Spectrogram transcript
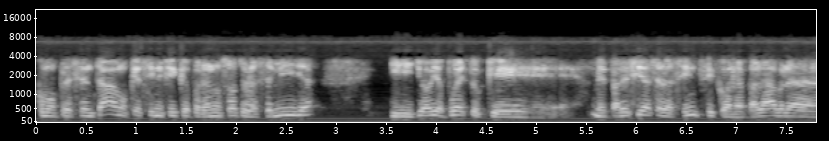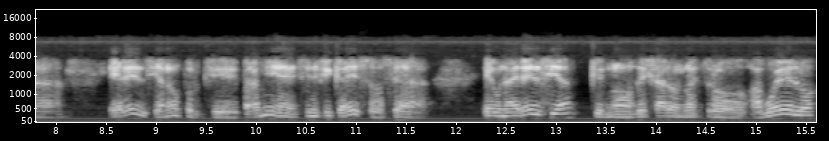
cómo presentábamos, qué significa para nosotros la semilla, y yo había puesto que me parecía hacer la síntesis con la palabra herencia, ¿no? Porque para mí significa eso, o sea, es una herencia que nos dejaron nuestros abuelos.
